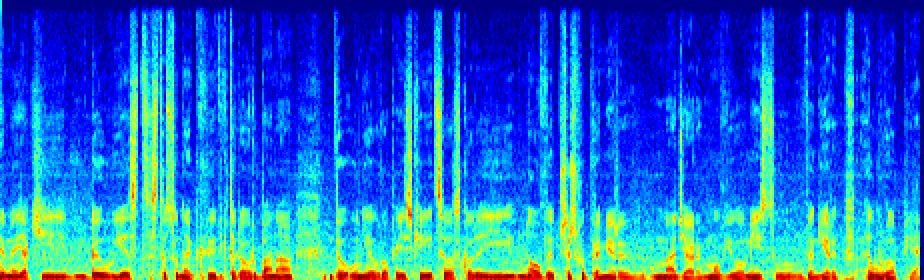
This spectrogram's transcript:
Wiemy, jaki był, jest stosunek Wiktora Orbana do Unii Europejskiej, co z kolei nowy, przyszły premier Madziar mówił o miejscu Węgier w Europie.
